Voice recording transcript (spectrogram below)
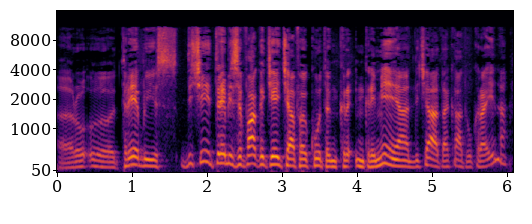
uh, ro- uh, trebuie, s- de ce trebuie să facă ceea ce a făcut în, Cre- în Crimea, de ce a atacat Ucraina, uh,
